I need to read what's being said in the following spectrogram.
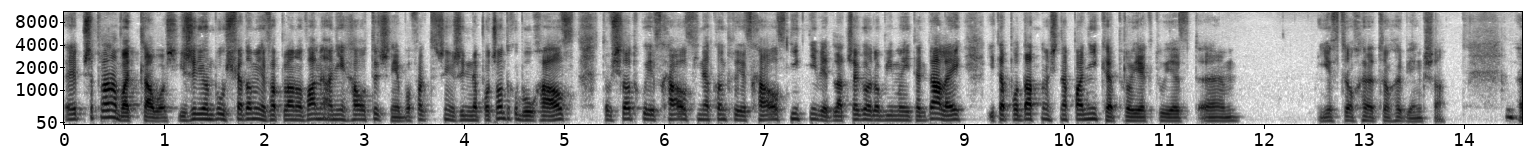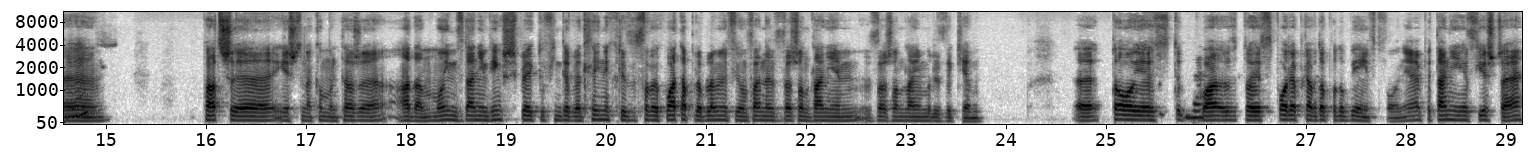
E, przeplanować całość, jeżeli on był świadomie zaplanowany, a nie chaotycznie, bo faktycznie, jeżeli na początku był chaos, to w środku jest chaos i na końcu jest chaos, nikt nie wie dlaczego robimy i tak dalej i ta podatność na panikę projektu jest, jest trochę, trochę większa. Mhm. Patrzę jeszcze na komentarze. Adam, moim zdaniem większość projektów interwencyjnych kryzysowych łata problemy związane z zarządzaniem, z zarządzaniem ryzykiem. E, to jest, to jest spore prawdopodobieństwo. Nie? Pytanie jest jeszcze,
